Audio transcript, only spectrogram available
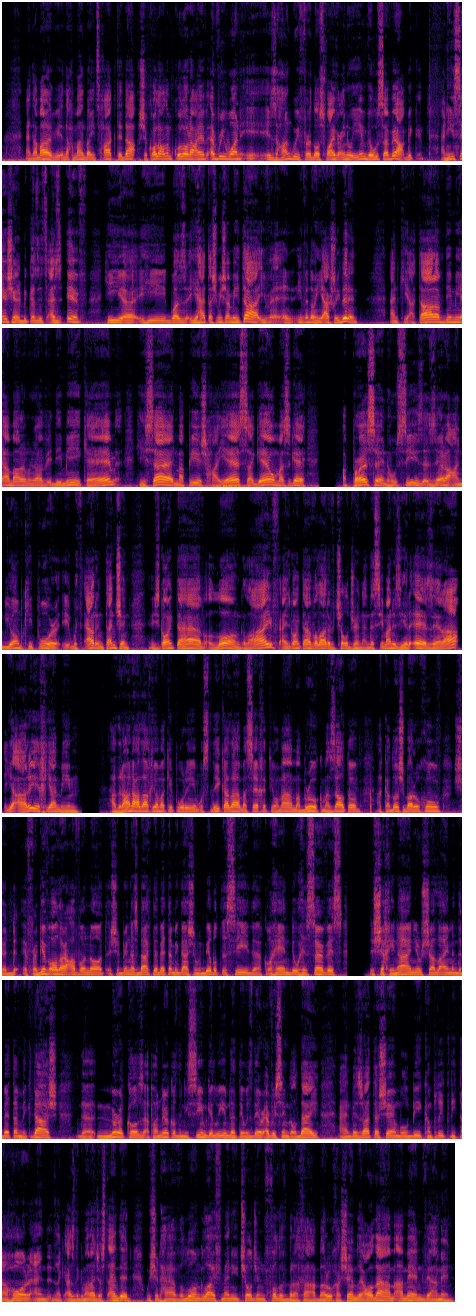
And Amar Nachman bar Yitzhak Teda, Shekol Alam Kulo Ra'ev, everyone is hungry for those five Inuyim And he's satiated because it's as if he uh, he was he had Tashmish Amita even, even though he actually didn't. And Ki Atar of Dimi Amar Rav Dimi came, he said, Mapish Hayeh Sageh Masgeh a person who sees Zera on Yom Kippur without intention, he's going to have a long life and he's going to have a lot of children. And the siman is Yir'eh Zera Ya'arich Yamim. Hadran alach Yom Kippurim, uslik ala masechet Yoma, mabruk, mazal tov, HaKadosh Baruch Hu should forgive all our avonot, should bring us back to Bet HaMikdash and we'd be able to see the Kohen do his service the Shekhinah in Yerushalayim and the Bet HaMikdash, the miracles upon miracles, the Nisim Geluyim that they was there every single day, and Bezrat Hashem will be completely tahor, and like as the Gemara just ended, we should have a long life, many children full of bracha. Baruch Hashem le'olam, Amen ve'amen.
